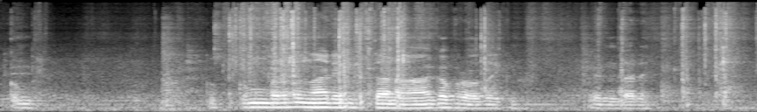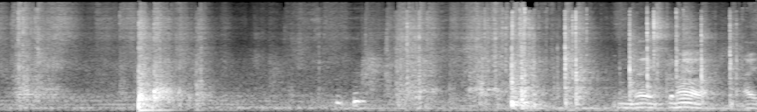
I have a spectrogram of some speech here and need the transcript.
കുക്കുംബർ കുക്കുംബർ ആകെ പ്രോത്സാഹിക്കുന്നത് എന്താ എന്താ ഇക്കണോ ഐ.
